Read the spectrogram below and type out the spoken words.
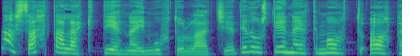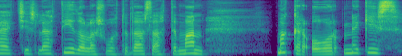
No sahtaa lähti näin muhtullaatsi. Ja tietysti tiedä, että moht ahpäitsis lähti idolla suhta taas, että man makkar ornekis,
